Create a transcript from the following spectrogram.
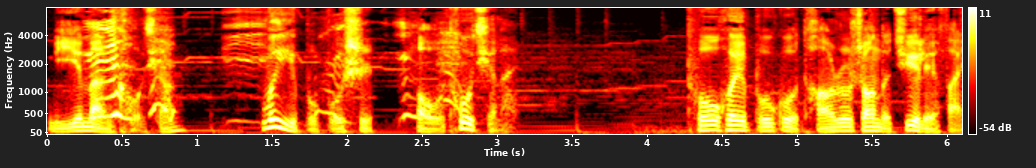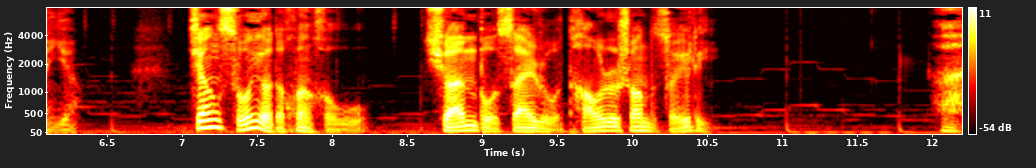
弥漫口腔，胃部不适，呕吐起来。涂辉不顾陶如霜的剧烈反应，将所有的混合物全部塞入陶如霜的嘴里。哎，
